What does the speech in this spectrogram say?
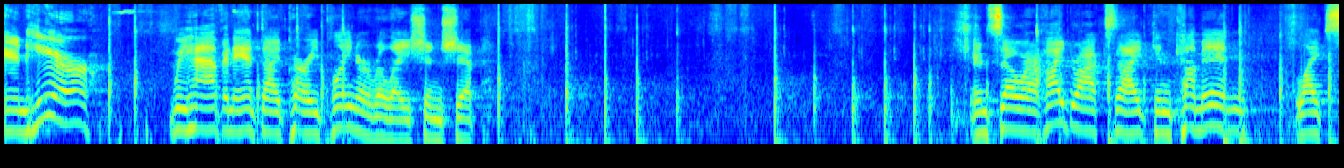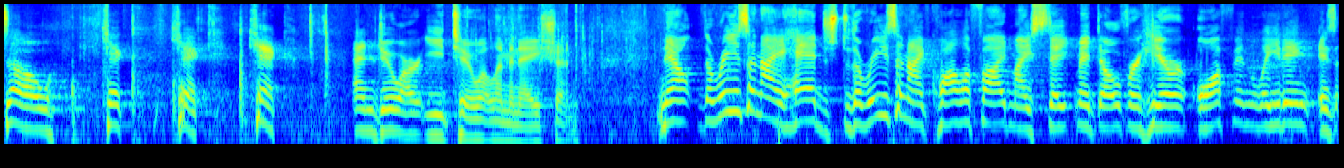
And here we have an anti-periplanar relationship. And so our hydroxide can come in like so, kick, kick, kick, and do our E2 elimination. Now, the reason I hedged, the reason I qualified my statement over here, often leading, is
